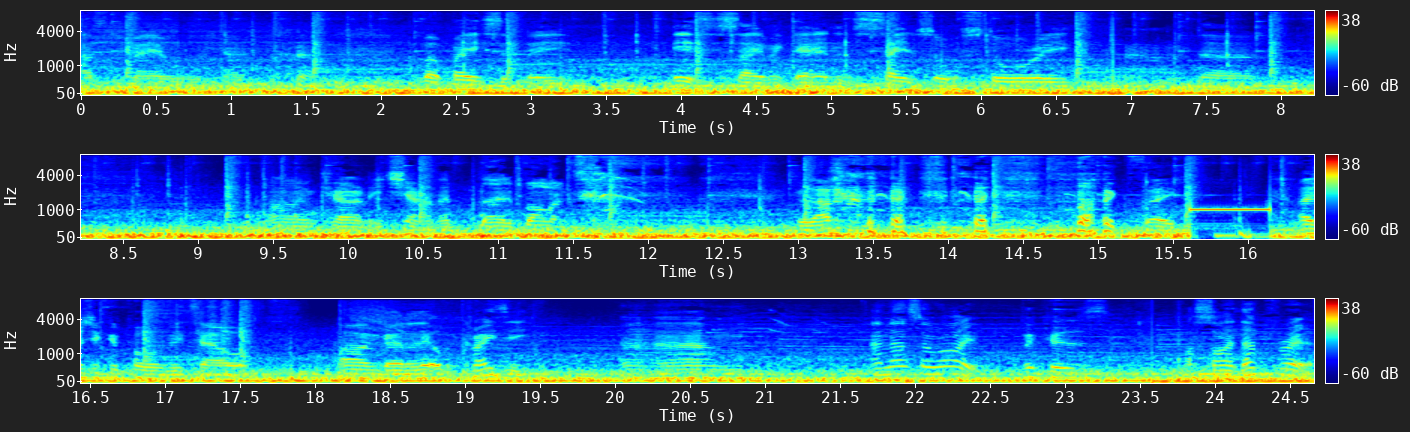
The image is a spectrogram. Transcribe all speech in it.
as you know. but basically it's the same again it's the same sort of story and uh, I'm currently chatting a load of bollocks. Without fuck's sake. As you can probably tell I'm going a little bit crazy. Um, and that's alright because I signed up for it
